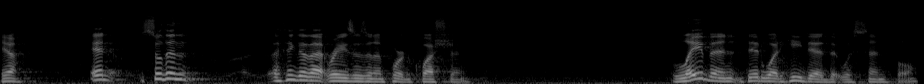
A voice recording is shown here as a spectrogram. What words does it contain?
Yeah. And so then I think that that raises an important question. Laban did what he did that was sinful.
